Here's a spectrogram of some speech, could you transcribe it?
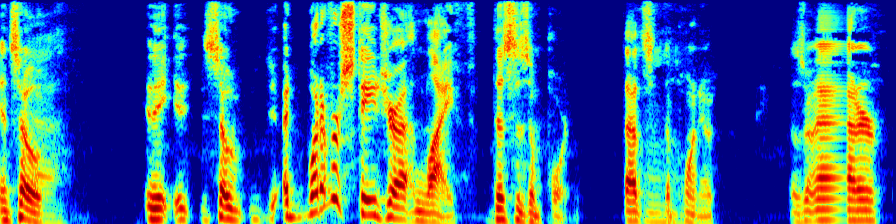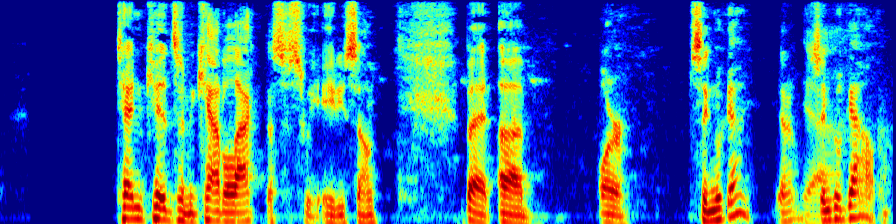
And so, yeah. It, so at whatever stage you're at in life, this is important. That's mm. the point of it. Doesn't matter. 10 kids in a Cadillac. That's a sweet 80 song. But, uh, or single guy, you know, yeah. single gal.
